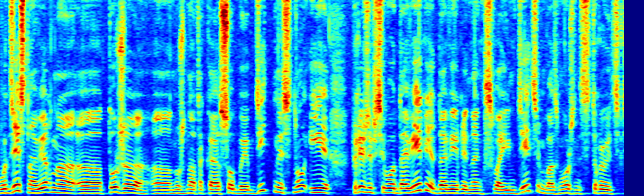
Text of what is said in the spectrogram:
Вот здесь, наверное, э, тоже э, нужна такая особая бдительность, ну и прежде всего доверие, доверие, наверное, к своим детям, возможность строить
